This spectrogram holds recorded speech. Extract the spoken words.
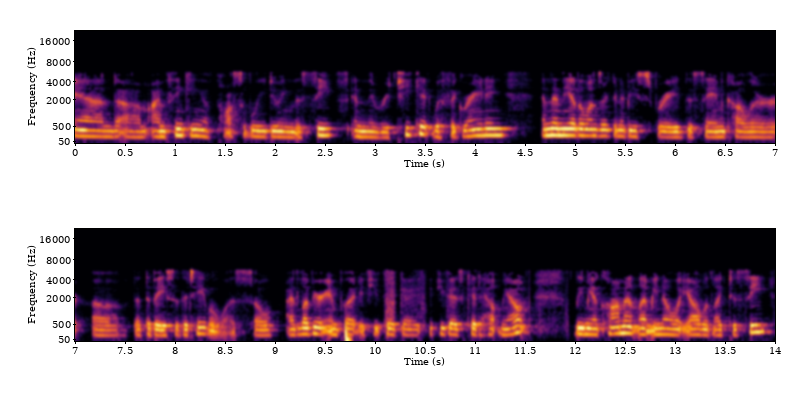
And um, I'm thinking of possibly doing the seats in the Retique with the graining. And then the other ones are going to be sprayed the same color uh, that the base of the table was. So I'd love your input. If you could, if you guys could help me out, leave me a comment. Let me know what y'all would like to see.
